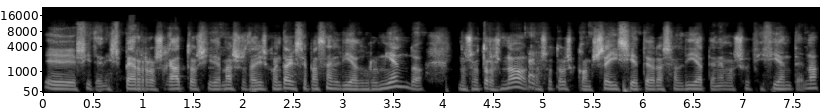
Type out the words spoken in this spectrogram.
eh, si tenéis perros, gatos y demás, os dais cuenta que se pasan el día durmiendo. Nosotros no, nosotros con 6, 7 horas al día tenemos suficiente. ¿no?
